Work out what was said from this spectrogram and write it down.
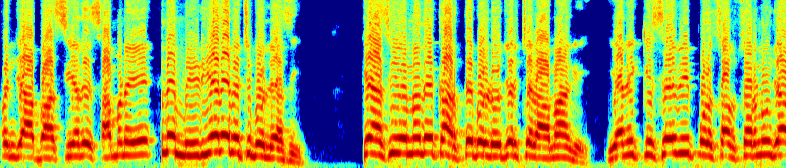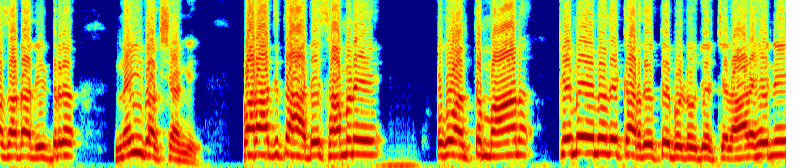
ਪੰਜਾਬ ਵਾਸੀਆਂ ਦੇ ਸਾਹਮਣੇ। ਉਹਨੇ ਮੀਡੀਆ ਦੇ ਵਿੱਚ ਬੋਲਿਆ ਸੀ ਕਿ ਅਸੀਂ ਉਹਨਾਂ ਦੇ ਘਰ ਤੇ ਬਲਡੋਜ਼ਰ ਚਲਾਵਾਂਗੇ, ਯਾਨੀ ਕਿਸੇ ਵੀ ਪੁਲਿਸ ਅਫਸਰ ਨੂੰ ਜਾਂ ਸਾਡਾ ਲੀਡਰ ਨਹੀਂ ਬਖਸ਼ਾਂਗੇ। ਪਰ ਅੱਜ ਤੁਹਾਡੇ ਸਾਹਮਣੇ ਭਗਵੰਤ ਮਾਨ ਕਿਵੇਂ ਉਹਨਾਂ ਦੇ ਘਰ ਦੇ ਉੱਤੇ ਬਲਡੋਜ਼ਰ ਚਲਾ ਰਹੇ ਨੇ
